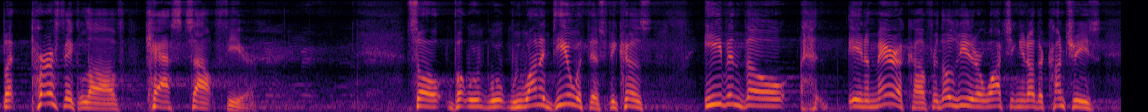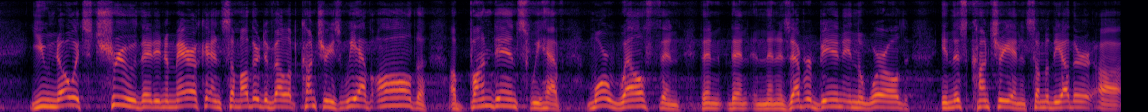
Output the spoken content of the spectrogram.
But perfect love casts out fear. So, but we, we, we want to deal with this because even though in America, for those of you that are watching in other countries, you know it's true that in America and some other developed countries, we have all the abundance, we have more wealth than, than, than, than has ever been in the world in this country and in some of the other uh,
